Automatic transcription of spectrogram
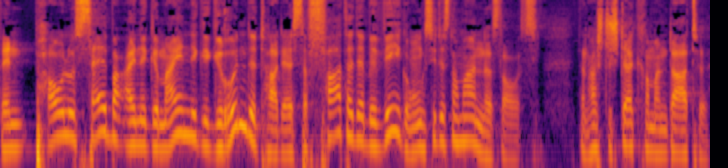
Wenn Paulus selber eine Gemeinde gegründet hat, er ist der Vater der Bewegung, sieht es nochmal anders aus. Dann hast du stärkere Mandate.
